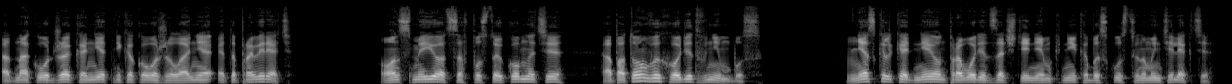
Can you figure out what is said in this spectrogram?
Однако у Джека нет никакого желания это проверять. Он смеется в пустой комнате, а потом выходит в нимбус. Несколько дней он проводит за чтением книг об искусственном интеллекте.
